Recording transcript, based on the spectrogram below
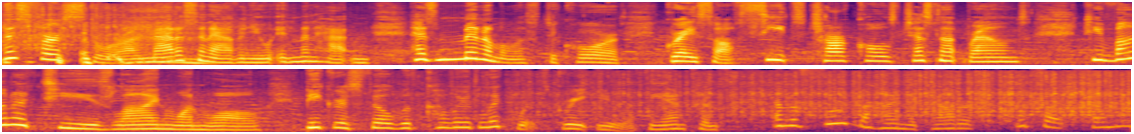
This first store on Madison Avenue in Manhattan has minimalist decor gray soft seats, charcoals, chestnut browns. Teavana Teas line one wall. Beakers filled with colored liquids greet you at the entrance. And the food behind the counter looks like someone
